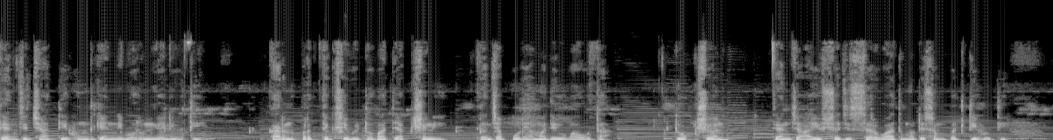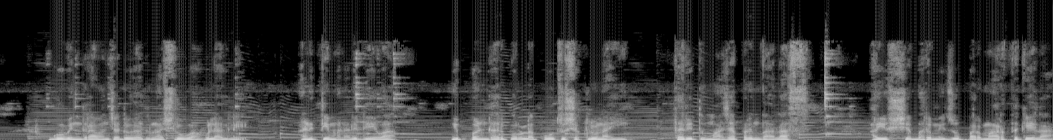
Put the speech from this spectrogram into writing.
त्यांची छाती हुंदक्यांनी भरून गेली होती. कारण प्रत्यक्ष विठोबा त्या क्षणी त्यांच्या पुढ्यामध्ये उभा होता. तो क्षण त्यांच्या आयुष्याची सर्वात मोठी संपत्ती होती. गोविंदरावांच्या डोळ्यातून अश्रू वाहू लागले आणि ते म्हणाले देवा मी पंढरपूरला पोहोचू शकलो नाही. तरी तू माझ्यापर्यंत आलास. आयुष्यभर मी जो परमार्थ केला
